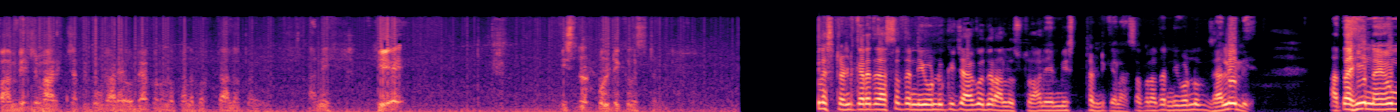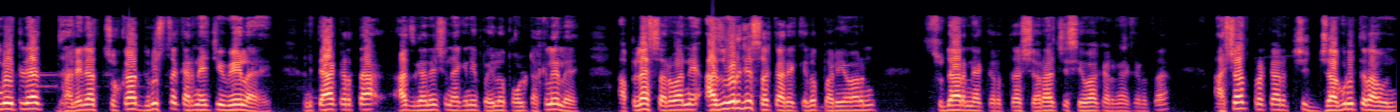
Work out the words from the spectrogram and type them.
पांबीची मार्गच्या तिथून गाड्या उभ्या करून लोकांना बघता आलं पाहिजे. आणि हे is not political stunt stunt करायचं असतं तर निवडणुकीच्या अगोदर आलो असतो आणि मी स्टंट केला असं पण आता निवडणूक झालेली आहे. आता ही नवी झालेल्या चुका दुरुस्त करण्याची वेळ आहे. आणि त्याकरता आज गणेश नायकांनी पहिलं पाऊल टाकलेलं आहे. आपल्या सर्वांनी आजवर जे सहकार्य केलं पर्यावरण सुधारण्याकरता शहराची सेवा करण्याकरता अशाच प्रकारची जागृत राहून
